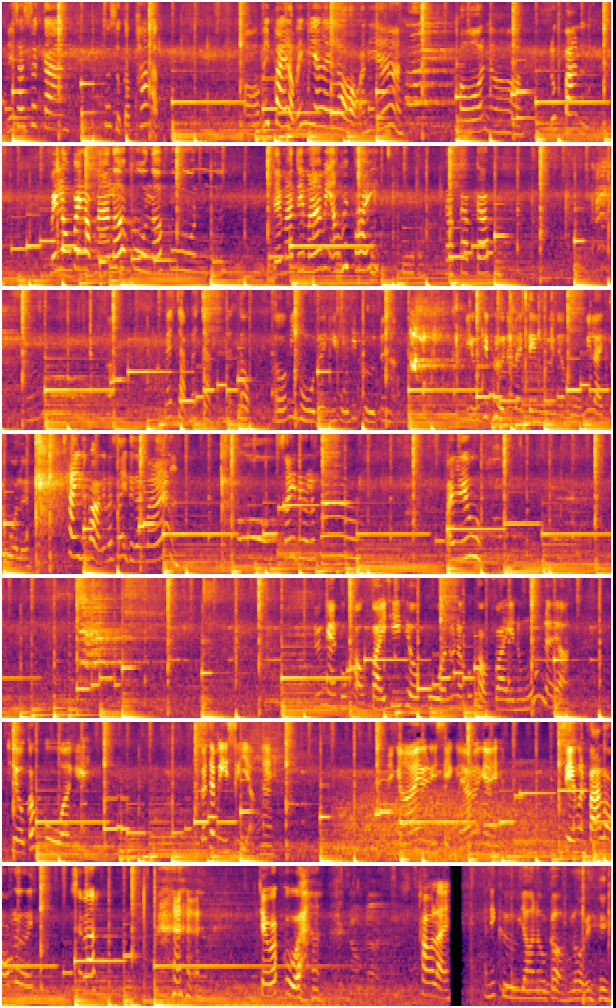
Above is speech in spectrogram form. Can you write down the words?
นิทรรศการ สุขภาพ อ๋อ ไม่ไปหรอก ไม่มีอะไรหรอกอันเนี้ยโคนเออลูกปั้น ไม่ลงไปหรอกนะเลอะฝุ่นเลอะฝุ่นเจมาเจมาไม่เอาไม่ไป กลับกลับกลับไม่จับไม่จับเดี๋ยวตก เออ มีหูด้วย มีหูที่พื้นด้วยนะมีหูที่พื้นอะไรเต็มเลยเนี่ยโหมีหลายตัวเลย ใช่หรือเปล่านี่มันไส้เดือนมั้ง ที่เทียวกลัวนู่นนะภูเขาไฟนู้นเลยอะ เทียวก็กลัวไง มันก็จะมีเสียงไงยังไงมันมีเสียงแล้วไง เสียงเหมือนฟ้าร้องเลย ใช่ปะเทียวก็กลัว เข้าอะไร อันนี้คือยานอวกาศของเราเอง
